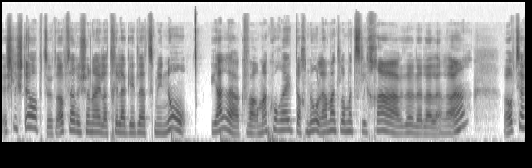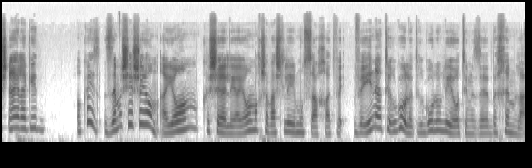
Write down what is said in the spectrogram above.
יש לי שתי אופציות. האופציה הראשונה היא להתחיל להגיד לעצמי, נו, יאללה, כבר, מה קורה איתך? נו, למה את לא מצליחה? לא, לא, לא, לא, לא. והאופציה השנייה היא להגיד, אוקיי, זה מה שיש היום. היום קשה לי, היום המחשבה שלי מוסחת, ו- והנה התרגול, התרגול הוא להיות עם זה בחמלה.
